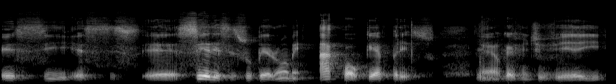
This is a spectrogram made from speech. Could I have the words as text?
esse, esse é, ser esse super-homem a qualquer preço. É o que a gente vê aí.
